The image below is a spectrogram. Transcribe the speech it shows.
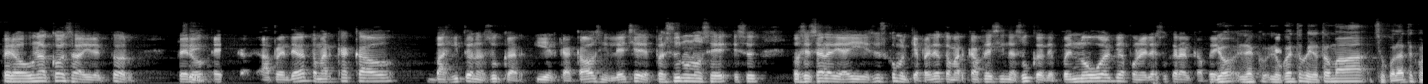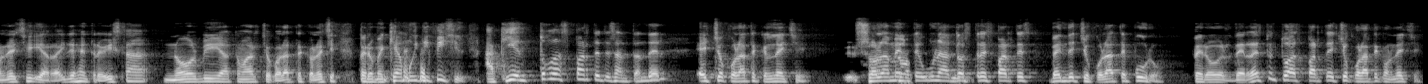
Pero una cosa, director, pero eh, aprender a tomar cacao bajito en azúcar y el cacao sin leche, después uno no se, eso no se sale de ahí. Eso es como el que aprende a tomar café sin azúcar, después no vuelve a ponerle azúcar al café. Yo le, le cuento que yo tomaba chocolate con leche y a raíz de esa entrevista no volví a tomar chocolate con leche, pero me queda muy difícil. Aquí en todas partes de Santander es chocolate con leche. Solamente una, dos, tres partes vende chocolate puro, pero de resto en todas partes es chocolate con leche.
